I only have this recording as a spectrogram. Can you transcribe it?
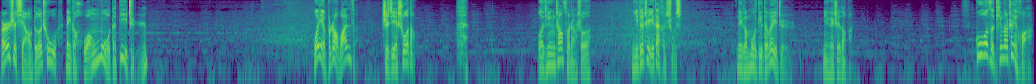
而是想要得出那个黄墓的地址。我也不绕弯子，直接说道：“我听张所长说，你对这一带很熟悉，那个墓地的位置，你应该知道吧？”郭子听到这话，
